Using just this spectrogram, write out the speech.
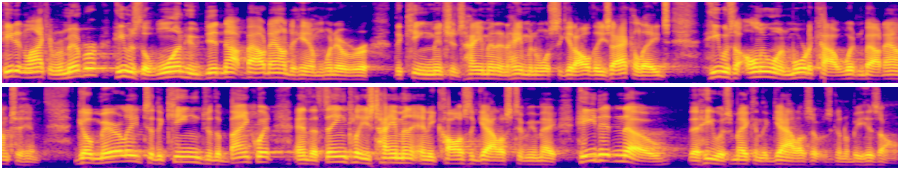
He didn't like him. Remember, he was the one who did not bow down to him whenever the king mentions Haman, and Haman wants to get all these accolades. He was the only one Mordecai wouldn't bow down to him. Go merrily to the king to the banquet, and the thing pleased Haman, and he caused the gallows to be made. He didn't know that he was making the gallows that was going to be his own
